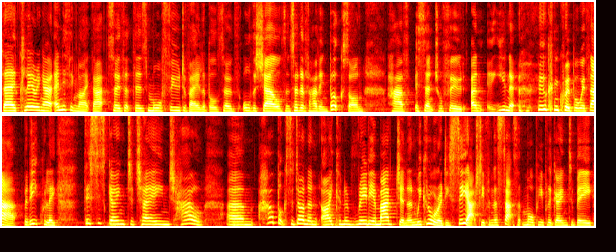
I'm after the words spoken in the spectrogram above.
they're clearing out anything like that so that there's more food available. So all the shelves, instead of having books on, have essential food. And, you know, who can quibble with that? But equally, this is going to change how. Um, how books are done, and I can really imagine, and we can already see actually from the stats that more people are going to be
